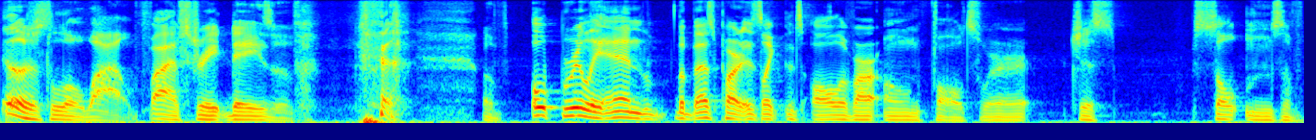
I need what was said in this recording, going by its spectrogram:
it was just a little wild. Five straight days of, of, oh, really, and the best part is like it's all of our own faults. We're just sultans of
